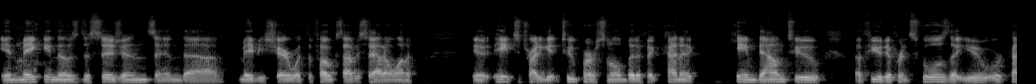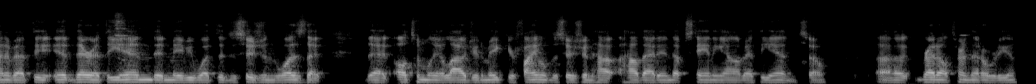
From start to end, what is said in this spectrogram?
in making those decisions, and uh, maybe share with the folks. Obviously, I don't want to you know, hate to try to get too personal, but if it kind of came down to a few different schools that you were kind of at the there at the end, and maybe what the decision was that that ultimately allowed you to make your final decision, how, how that ended up standing out at the end. So, uh, Greta, I'll turn that over to you.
